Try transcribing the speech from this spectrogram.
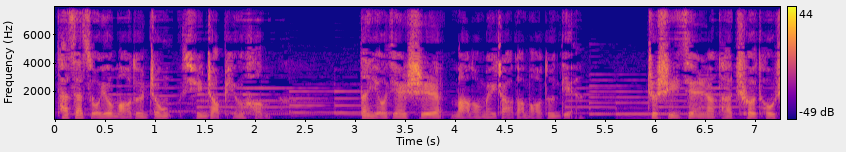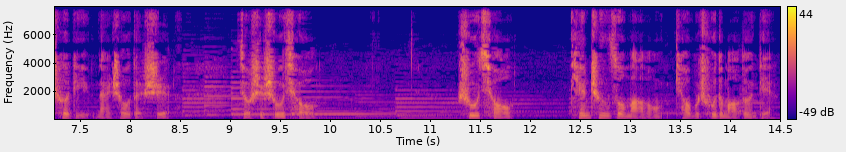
他在左右矛盾中寻找平衡。但有件事马龙没找到矛盾点，这是一件让他彻头彻底难受的事，就是输球。输球，天秤座马龙挑不出的矛盾点。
